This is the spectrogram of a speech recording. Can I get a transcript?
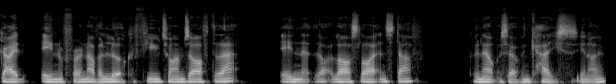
going in for another look a few times after that in the last light and stuff. Couldn't help myself in case, you know.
